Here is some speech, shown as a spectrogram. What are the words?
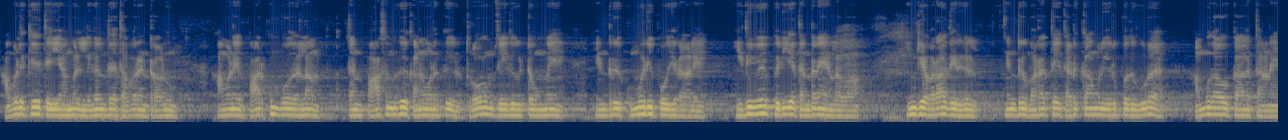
அவளுக்கே தெரியாமல் நிகழ்ந்த தவறென்றாலும் அவனை பார்க்கும் போதெல்லாம் தன் பாசமிகு கணவனுக்கு துரோகம் செய்து விட்டோமே என்று குமரி போகிறாளே. இதுவே பெரிய தண்டனை அல்லவா? இங்கே வராதீர்கள் என்று வரத்தை தடுக்காமல் இருப்பது கூட அமுதாவுக்காகத்தானே.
